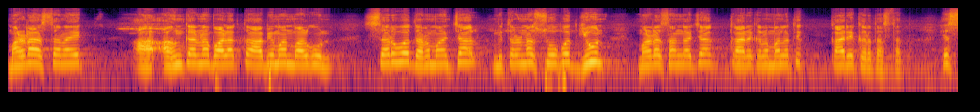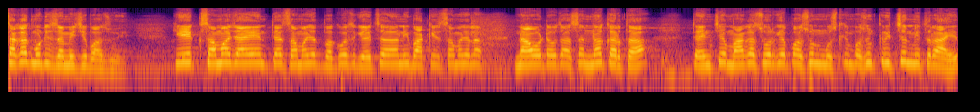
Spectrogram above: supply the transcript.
मराठा असताना एक अ अहंकार न बाळगता अभिमान बाळगून सर्व धर्मांच्या मित्रांना सोबत घेऊन मराठा संघाच्या कार्यक्रमाला ते कार्य करत असतात. हे सगळ्यात मोठी जमेची बाजू आहे. की एक समाज आहे आणि त्या समाजात भगवत घ्यायचं आणि बाकीच्या समाजाला नाव ठेवायचं असं न करता त्यांचे मागासवर्गीयपासून मुस्लिमपासून ख्रिश्चन मित्र आहेत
